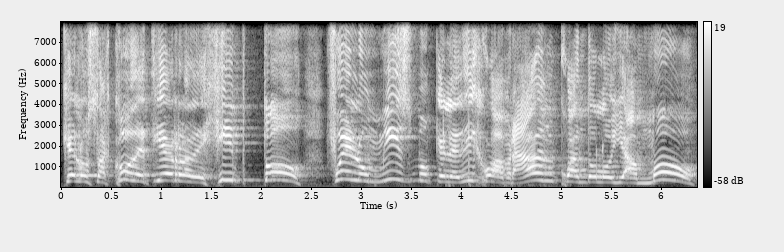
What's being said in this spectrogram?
que lo sacó de tierra de Egipto, fue lo mismo que le dijo a Abraham cuando lo llamó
